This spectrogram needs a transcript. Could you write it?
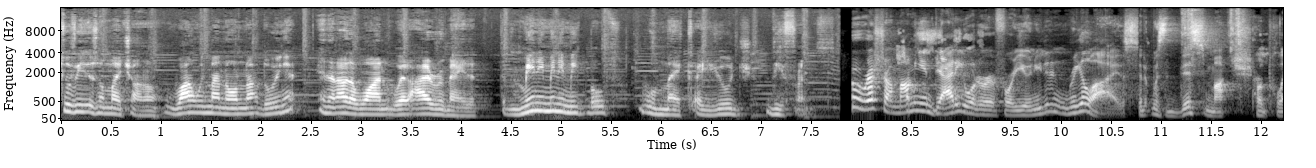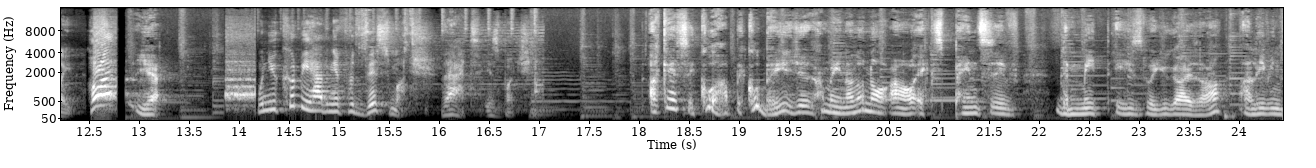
two videos on my channel. One with my nonna doing it, and another one where I remade it. The mini, mini meatballs will make a huge difference. a restaurant, mommy and daddy order it for you, and you didn't realize that it was this much per plate. What? Yeah, When you could be having it for this much. That is but cheap. I guess it could. It could be. I mean, I don't know how expensive the meat is where you guys are. I live in,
